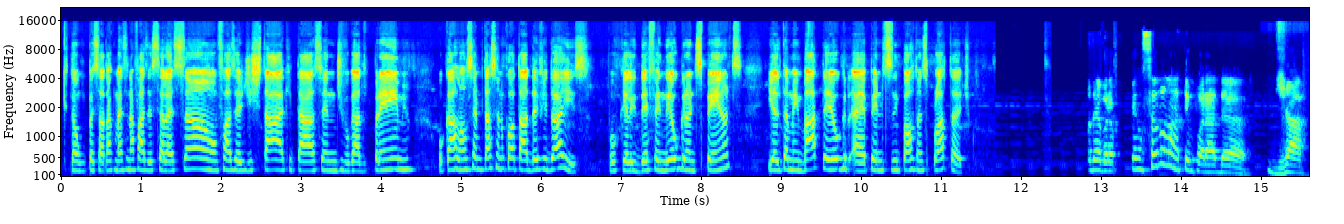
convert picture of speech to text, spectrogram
que então, o pessoal está começando a fazer seleção, fazer destaque, está sendo divulgado prêmio, o Carlão sempre está sendo cotado devido a isso, porque ele defendeu grandes pênaltis e ele também bateu é, pênaltis importantes para o Atlético. Débora, pensando na temporada já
